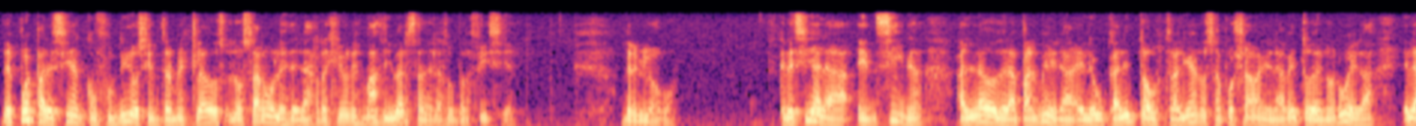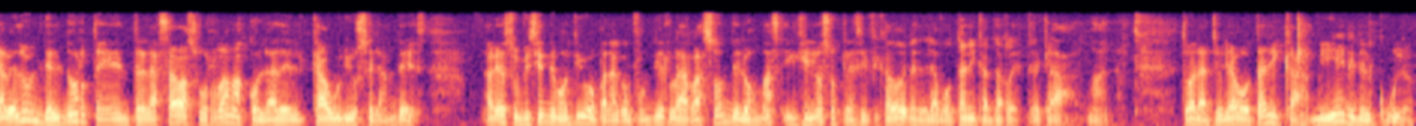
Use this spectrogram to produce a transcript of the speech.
Después parecían confundidos y entremezclados los árboles de las regiones más diversas de la superficie del globo. Crecía la encina al lado de la palmera, el eucalipto australiano se apoyaba en el abeto de Noruega, el abedul del norte entrelazaba sus ramas con la del caurius zelandés. Había suficiente motivo para confundir la razón de los más ingeniosos clasificadores de la botánica terrestre. Claro, mano. Toda la teoría botánica bien en el culo.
